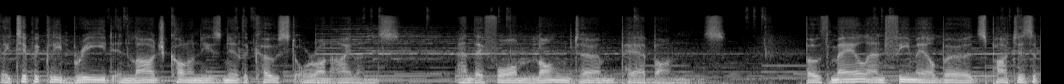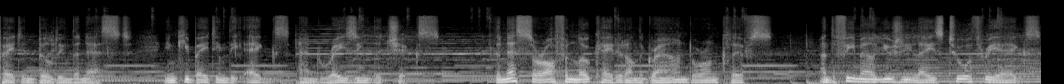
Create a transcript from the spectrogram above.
They typically breed in large colonies near the coast or on islands, and they form long-term pair bonds. Both male and female birds participate in building the nest, incubating the eggs and raising the chicks. The nests are often located on the ground or on cliffs, and the female usually lays two or three eggs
